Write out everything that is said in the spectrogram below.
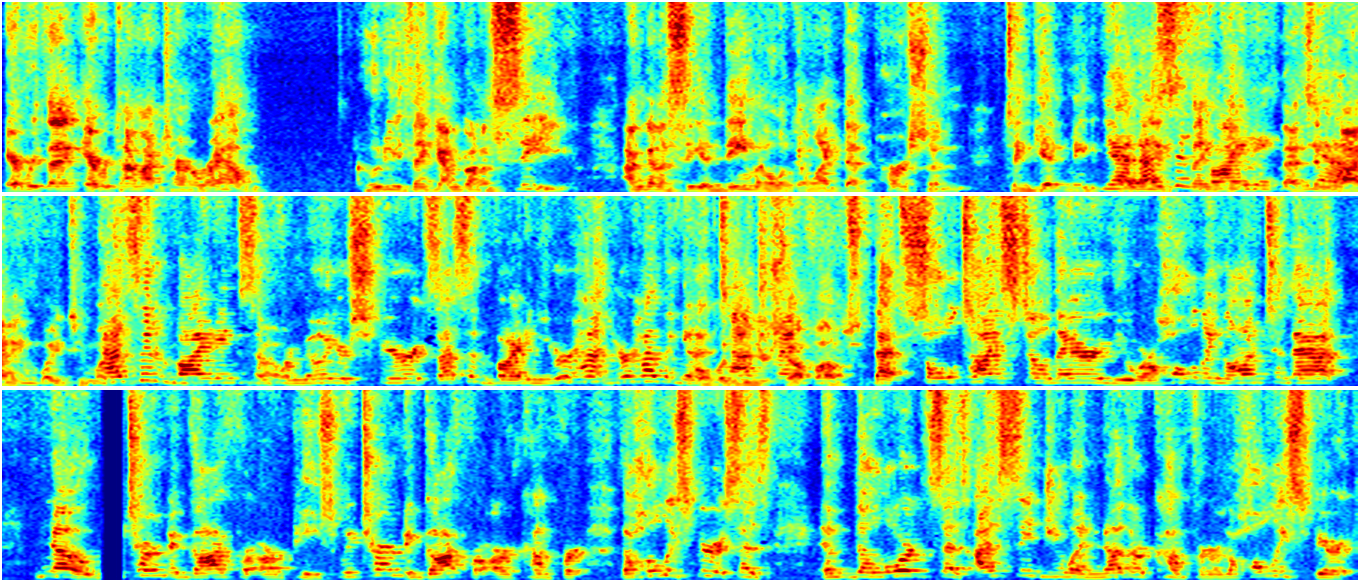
everything, every time I turn around, who do you think I'm going to see? I'm going to see a demon looking like that person to get me. Yeah, that's thinking. inviting- That's yeah. inviting way too much. That's inviting some familiar spirits. That's inviting you're ha- you're having an Opening attachment. yourself up. That soul tie still there. You are holding on to that. No, turn to God for our peace. We turn to God for our comfort. The Holy Spirit says, and the Lord says, I send you another comforter, the Holy Spirit.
